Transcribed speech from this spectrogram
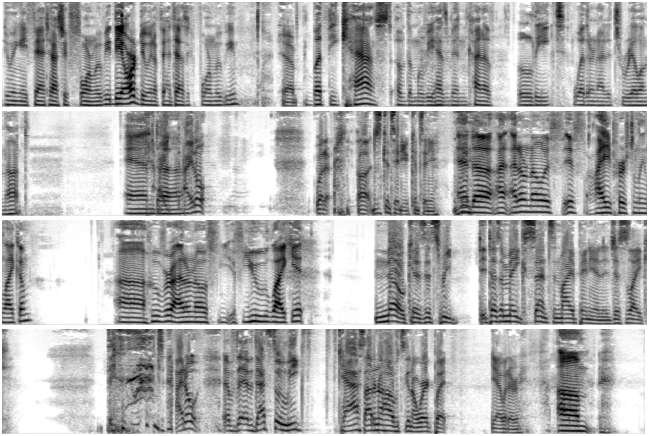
doing a Fantastic Four movie. They are doing a Fantastic Four movie Yeah. but the cast of the movie has been kind of leaked, whether or not it's real or not. And uh, I, I don't. What? Uh, just continue. Continue. and uh, I, I don't know if if I personally like him. Uh, Hoover, I don't know if if you like it. No, because it's re. It doesn't make sense in my opinion. It's just like. I don't. If, the, if that's the leaked cast, I don't know how it's gonna work. But yeah, whatever. Um,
